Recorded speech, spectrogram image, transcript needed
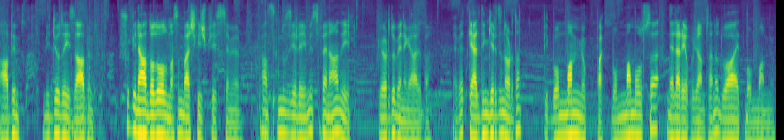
Abim. Videodayız abim. Şu bina dolu olmasın başka hiçbir şey istemiyorum. Kaskımız yeleğimiz fena değil. Gördü beni galiba. Evet geldin girdin oradan. Bir bombam yok. Bak bombam olsa neler yapacağım sana. Dua et bombam yok.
